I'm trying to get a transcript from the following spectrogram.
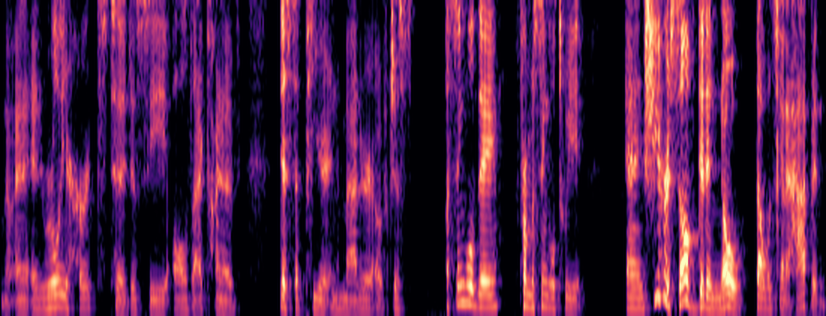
No, and it really hurts to just see all that kind of disappear in a matter of just a single day from a single tweet. And she herself didn't know that was gonna happen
